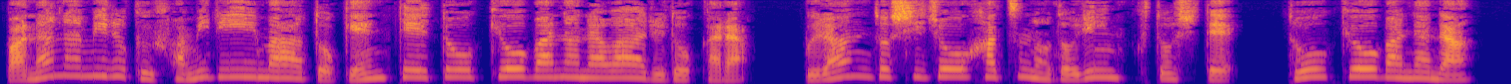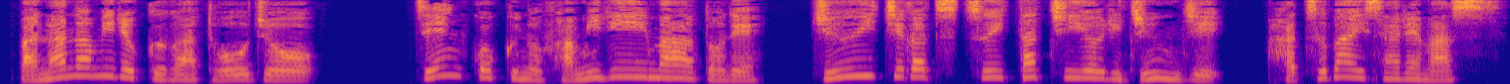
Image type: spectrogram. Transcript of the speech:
バナナミルクファミリーマート限定東京バナナワールドから、ブランド史上初のドリンクとして、東京バナナ、バナナミルクが登場。全国のファミリーマートで、11月1日より順次、発売されます。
